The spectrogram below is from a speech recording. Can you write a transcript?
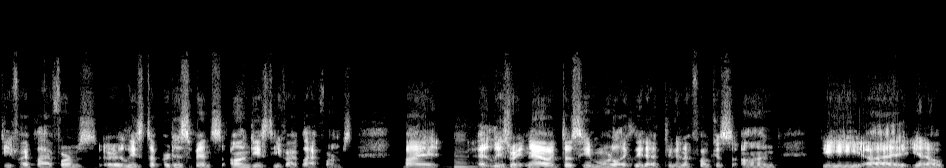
DeFi platforms, or at least the participants on these DeFi platforms. But mm-hmm. at least right now, it does seem more likely that they're going to focus on the uh, you know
